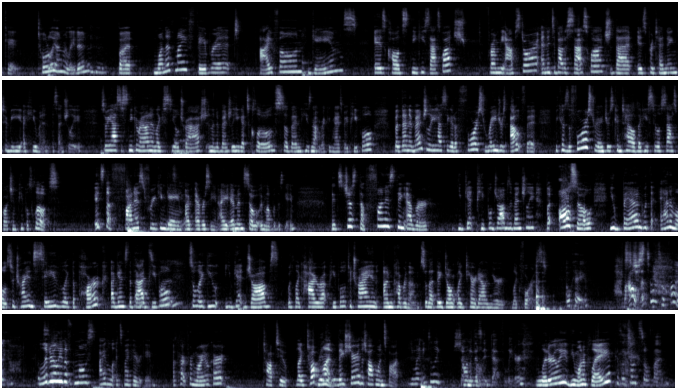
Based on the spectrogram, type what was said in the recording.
Okay, totally unrelated, mm-hmm. but one of my favorite iPhone games is called Sneaky Sasquatch from the App Store, and it's about a Sasquatch that is pretending to be a human, essentially. So he has to sneak around and like steal trash, and then eventually he gets clothes, so then he's not recognized by people. But then eventually he has to get a forest ranger's outfit because the forest rangers can tell that he's still a Sasquatch in people's clothes. It's the funnest freaking game? I've ever seen. I am in so in love with this game. It's just the funnest thing ever. You get people jobs eventually, but also you band with the animals to try and save like the park against the bad people. fun. So like you you get jobs with like higher up people to try and uncover them so that they don't like tear down your like forest. Okay. It's Wow, just- that sounds so fun. Oh Literally the most I lo- it's my favorite game. Apart from Mario Kart, top 2. Like top Really? 1. They share the top 1 spot. You might need to like show On me this phone. in depth later. Literally, if you want to play, Because it sounds so fun.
